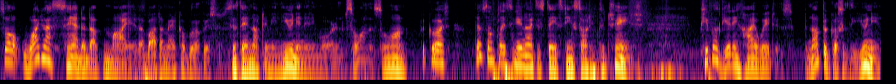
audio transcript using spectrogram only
So why do I say I don't admire about American workers since they're not in union anymore and so on and so on? Because there's some place in the United States things starting to change. People are getting high wages, but not because of the union.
